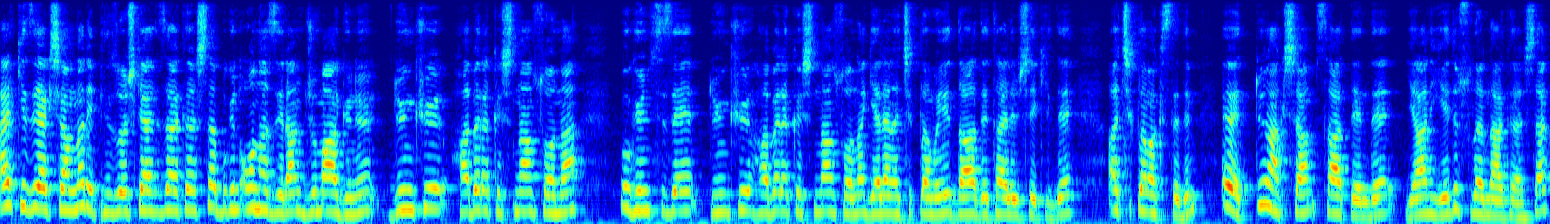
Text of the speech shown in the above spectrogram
Herkese iyi akşamlar. Hepiniz hoş geldiniz arkadaşlar. Bugün 10 Haziran Cuma günü. Dünkü haber akışından sonra bugün size dünkü haber akışından sonra gelen açıklamayı daha detaylı bir şekilde açıklamak istedim. Evet dün akşam saatlerinde yani 7 sularında arkadaşlar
